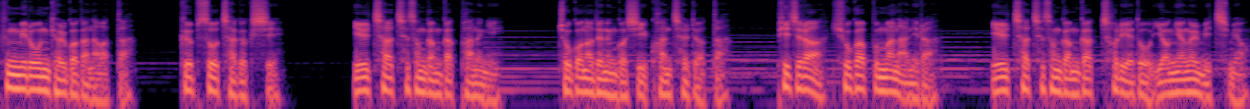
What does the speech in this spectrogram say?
흥미로운 결과가 나왔다. 급소 자극 시 1차 체성 감각 반응이 조건화되는 것이 관찰되었다. 피지라 효과뿐만 아니라 1차 체성 감각 처리에도 영향을 미치며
